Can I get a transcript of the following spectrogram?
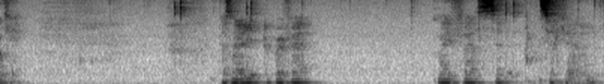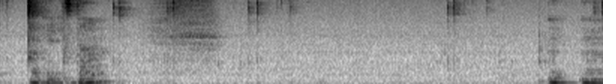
Okay. Personally, I prefer my first circle. Okay, it's done. Mm, mm.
